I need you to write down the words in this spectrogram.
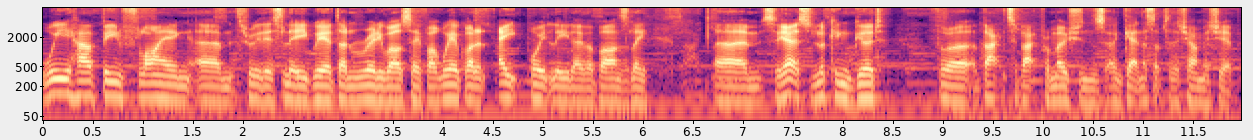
we have been flying um, through this league. We have done really well so far. We have got an eight point lead over Barnsley. Um, so, yeah, it's looking good for back to back promotions and getting us up to the championship.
